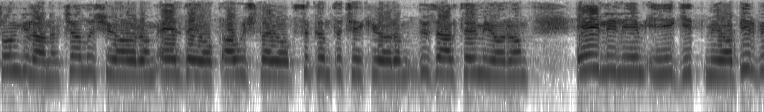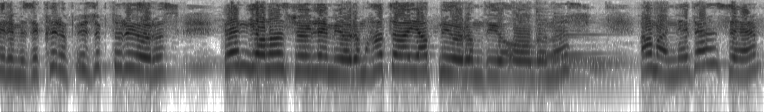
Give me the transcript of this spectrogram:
Songül Hanım çalışıyorum, elde yok, avuçta yok, sıkıntı çekiyorum, düzeltemiyorum. Evliliğim iyi gitmiyor, birbirimizi kırıp üzüp duruyoruz. Ben yalan söylemiyorum, hata yapmıyorum diyor oğlunuz. Ama nedense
